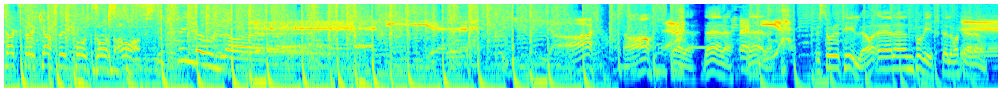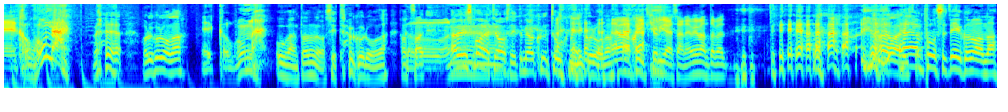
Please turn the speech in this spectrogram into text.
Tack för kaffet podcast avsnitt 400. Ja, det är det. Det är det. det, är det. Hur står det till? Ja, är den på vift eller vart är den? Eh, corona! Har du corona? Eh, corona. Oväntat ändå, sitter med corona. Jag har inte sagt. Jag vill spara till avsnittet men jag tog mig i corona. Ja, skitkul grej sen. Vi väntar med... Ja. En positiv corona.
